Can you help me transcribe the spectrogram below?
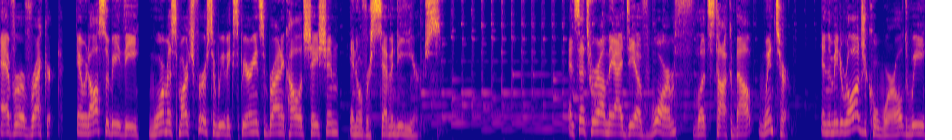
ever of record. It would also be the warmest March 1st that we've experienced in Bryan College Station in over 70 years. And since we're on the idea of warmth, let's talk about winter. In the meteorological world, we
